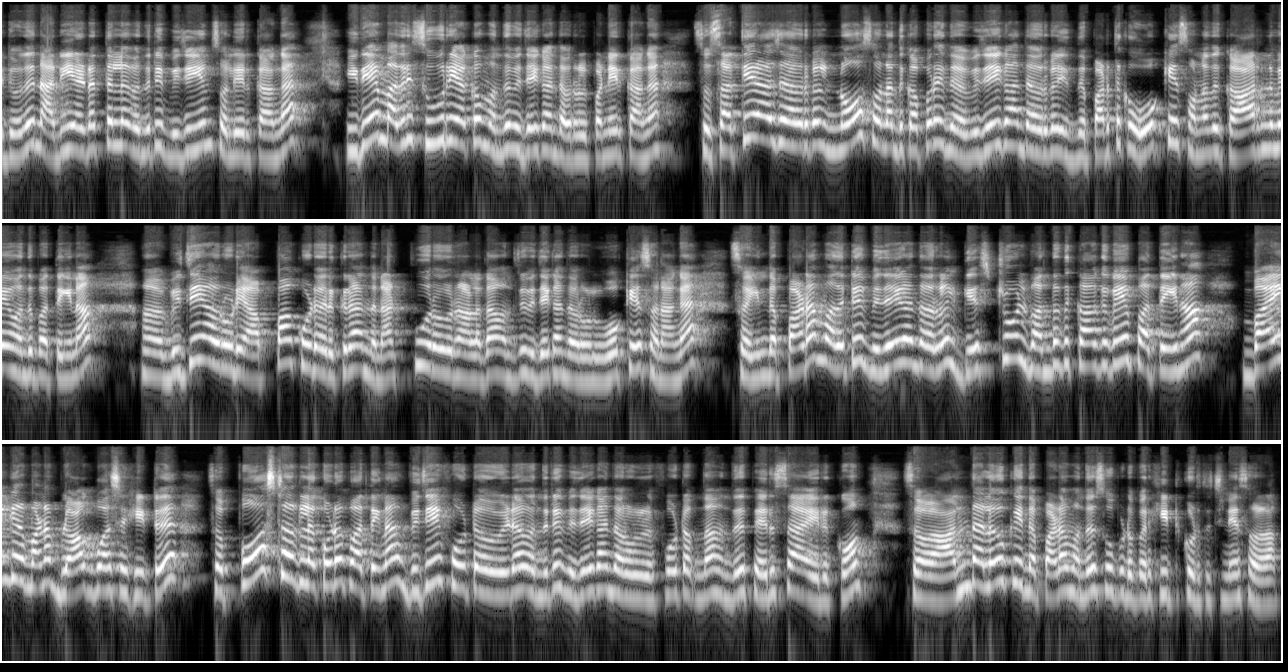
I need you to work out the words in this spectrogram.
இது வந்து நிறைய இடத்துல வந்துட்டு விஜயும் சொல்லியிருக்காங்க. இதே மாதிரி சூர்யாக்கும் வந்து விஜயகாந்த் அவர்கள் பண்ணியிருக்காங்க. ஸோ சத்யராஜ் அவர்கள் நோ சொன்னதுக்கு அப்புறம் இந்த விஜயகாந்த் அவர்கள் இந்த படத்துக்கு ஓகே சொன்னது காரணமே வந்து பார்த்தீங்கன்னா விஜய் அவருடைய அப்பா கூட இருக்கிற அந்த நட்பு உறவுனால தான் வந்துட்டு விஜயகாந்த் அவர்கள் ஓகே சொன்னாங்க. ஸோ இந்த படம் வந்துட்டு விஜயகாந்த் அவர்கள் கெஸ்ட் ரோல் வந்ததுக்காகவே பார்த்தீங்கன்னா பயங்கரமான பிளாக் பாஸ்டர் ஹிட்டு ஸோ போஸ்டரில் கூட பார்த்தீங்கன்னா விஜய் ஃபோட்டோவை விட வந்துட்டு விஜயகாந்த் அவர்களுடைய ஃபோட்டோ தான் வந்து பெருசாக இருக்கும். ஸோ அந்த அளவுக்கு இந்த படம் வந்து சூப்பர் சூப்பர் ஹிட் கொடுத்துச்சுன்னே சொல்லலாம்.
